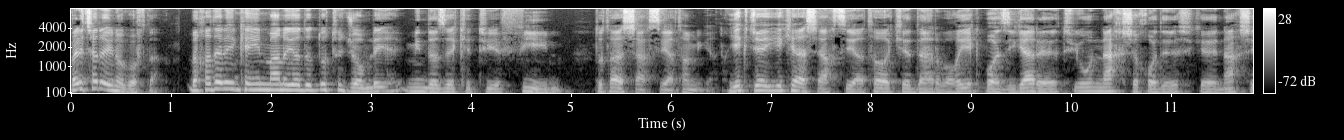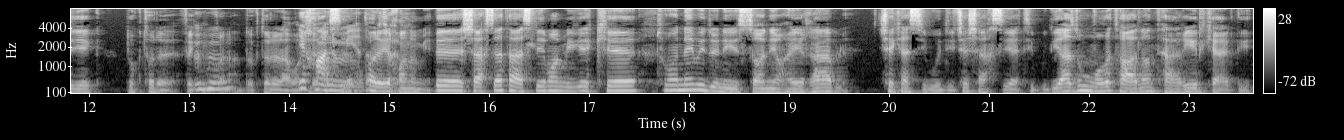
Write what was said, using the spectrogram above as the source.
ولی چرا اینو گفتم؟ به خاطر اینکه این منو یاد دو تا جمله میندازه که توی فیلم دو تا از شخصیت ها میگن. یک جای یکی از شخصیت ها که در واقع یک بازیگره توی اون نقش خودش که نقش یک دکتر فکر می‌کنم دکتر روانشناسی. آره یه خانومیه. به شخصیت اصلی ما میگه که تو نمی‌دونی ثانیه های قبل چه کسی بودی چه شخصیتی بودی. از اون موقع تا الان تغییر کردی.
